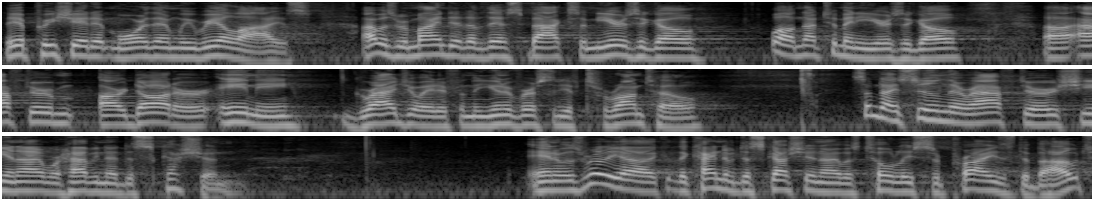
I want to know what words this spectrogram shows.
They appreciate it more than we realize. I was reminded of this back some years ago, well, not too many years ago, uh, after our daughter, Amy, graduated from the University of Toronto. Sometime soon thereafter, she and I were having a discussion. And it was really a, uh, the kind of discussion I was totally surprised about.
